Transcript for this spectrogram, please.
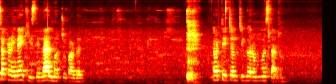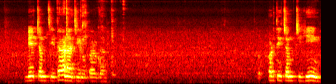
ચટણી નાખી છે, લાલ મરચું પાવડર. અડધી ચમચી ગરમ મસાલો. બે ચમચી ધાણા જીરું પાવડર. અડધી ચમચી હિંગ.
